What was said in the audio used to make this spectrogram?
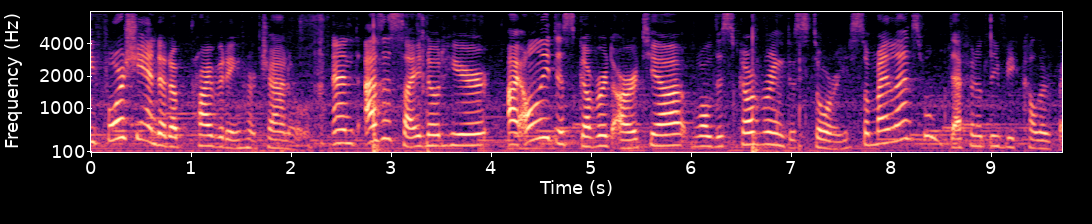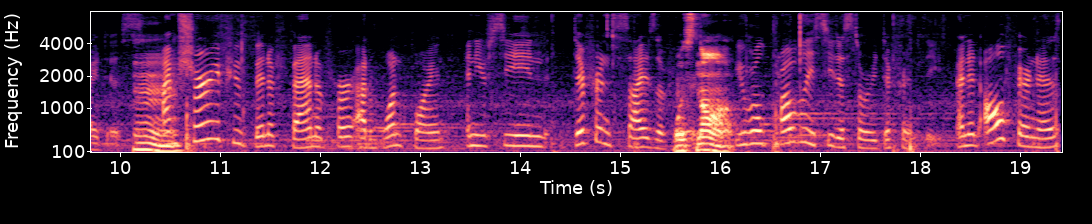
Before she ended up privating her channel. And as a side note here, I only discovered Artia while discovering this story, so my lens will definitely be colored by this. Mm. I'm sure if you've been a fan of her at one point and you've seen different sides of her, Was not. you will probably see the story differently. And in all fairness,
